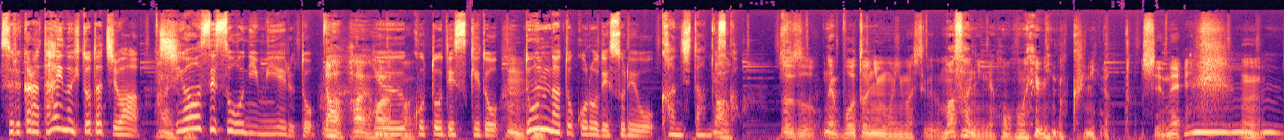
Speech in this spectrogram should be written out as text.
それからタイの人たちははい幸せそうに見えるということですけど、どんなところでそれを感じたんですか？そうそうね冒頭にも言いましたけどまさにね微笑みの国だったんですよね。うん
